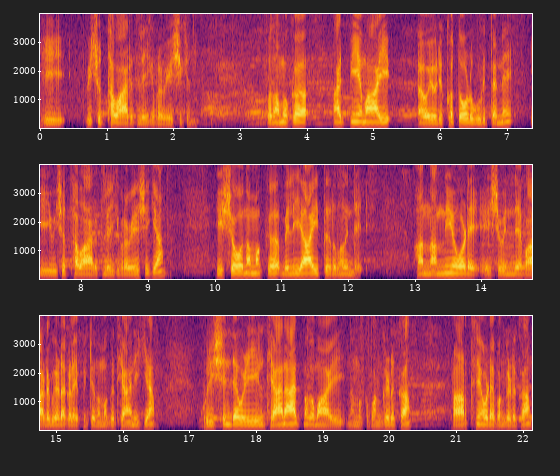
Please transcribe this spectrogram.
ഈ വിശുദ്ധ വാരത്തിലേക്ക് പ്രവേശിക്കുന്നു. അപ്പോൾ നമുക്ക് ആത്മീയമായി ഒരു ഒരുക്കത്തോടു കൂടി തന്നെ ഈ വിശുദ്ധ വാരത്തിലേക്ക് പ്രവേശിക്കാം. ഈശോ നമുക്ക് ബലിയായി തീർന്നതിന്റെ ആ നന്ദിയോടെ യേശുവിന്റെ പാഠപീഠകളെപ്പറ്റി നമുക്ക് ധ്യാനിക്കാം. കുരിശിന്റെ വഴിയിൽ ധ്യാനാത്മകമായി നമുക്ക് പങ്കെടുക്കാം. പ്രാർത്ഥനയോടെ പങ്കെടുക്കാം.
